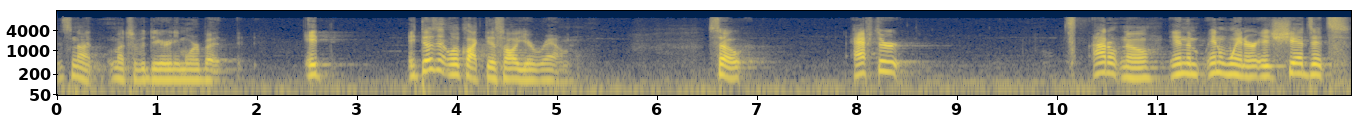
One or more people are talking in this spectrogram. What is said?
It's not much of a deer anymore, but it, it doesn't look like this all year round. So, after, I don't know, in, the, in winter, it sheds its,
